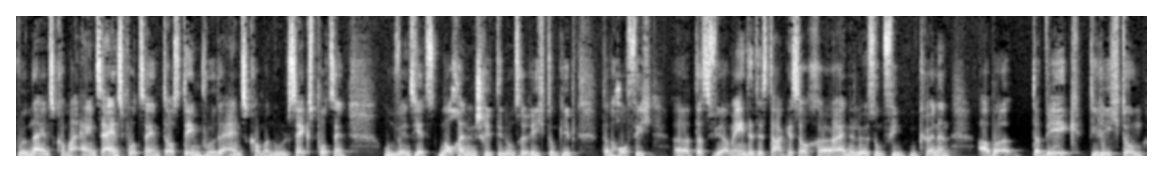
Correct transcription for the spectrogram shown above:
wurden 1,11 Prozent, aus dem wurde 1,06 Prozent. Und wenn es jetzt noch einen Schritt in unsere Richtung gibt, dann hoffe ich, äh, dass wir am Ende des Tages auch äh, eine Lösung finden können. Aber der Weg, die Richtung,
